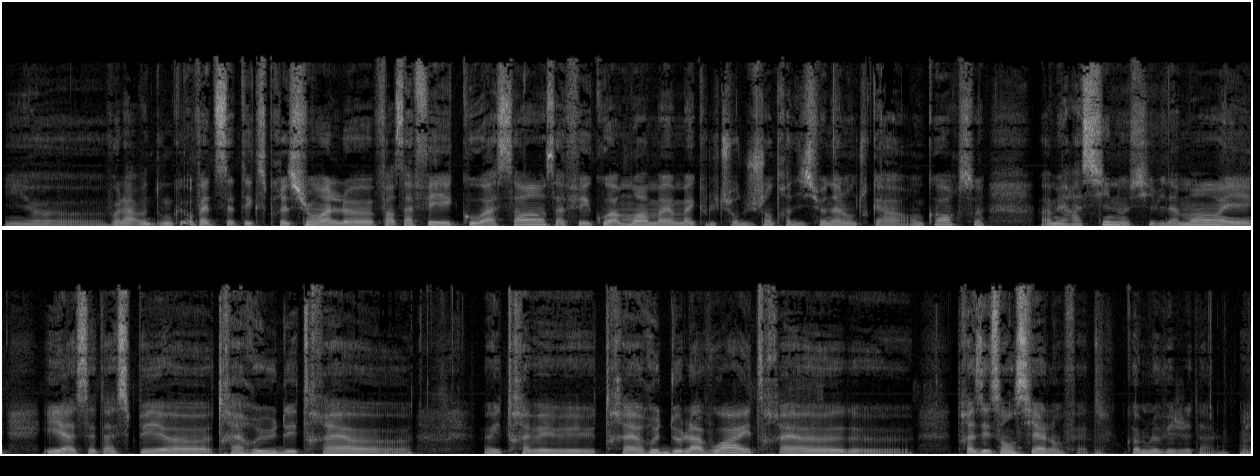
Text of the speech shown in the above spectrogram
Et euh, voilà, donc en fait cette expression, elle, enfin ça fait écho à ça, ça fait écho à moi, ma, ma, culture du chant traditionnel en tout cas en Corse, à mes racines aussi évidemment, et, et à cet aspect euh, très rude et très euh, et très très rude de la voix et très euh, très essentiel en fait, comme le végétal. Mmh.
